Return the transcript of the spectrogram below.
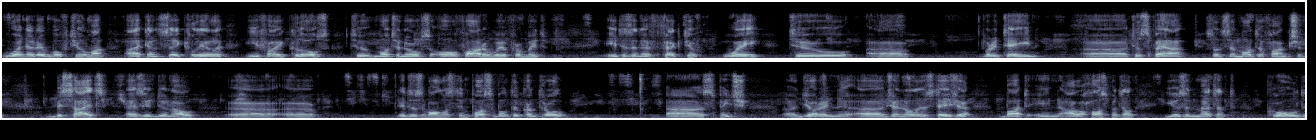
when I remove tumor, I can say clearly if I close to motor nerves or far away from it. It is an effective way to uh, retain uh, to spare so it's a motor function. Besides, as you do know, uh, uh, it is almost impossible to control uh, speech during uh, general anesthesia, but in our hospital, using method called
